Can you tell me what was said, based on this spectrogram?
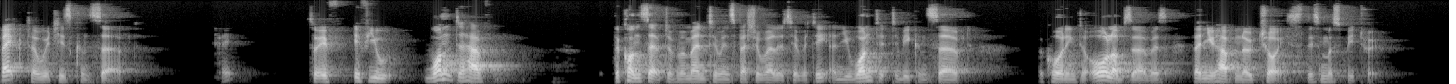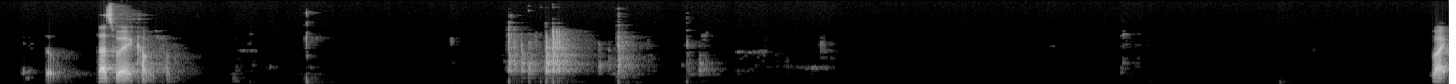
vector which is conserved. Okay? So if, if you want to have the concept of momentum in special relativity and you want it to be conserved according to all observers, then you have no choice. This must be true. So that's where it comes from. Right,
